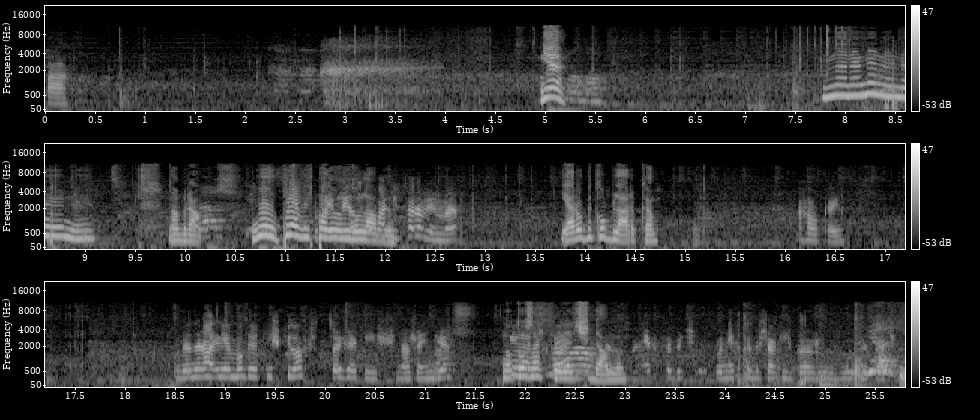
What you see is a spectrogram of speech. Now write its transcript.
a. Nie! Ne, ne, ne, ne, ne, ne. Dobra. Wow, prawie wpadłem do lawy. chłopaki, co robimy? Ja robię koblarkę. Aha, okej. Generalnie mogę jakiś kilof czy coś, jakieś narzędzie? No to za chwilę ci damy. Bo nie chcę być, bo nie chcę być jakiś bezużyteczny.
